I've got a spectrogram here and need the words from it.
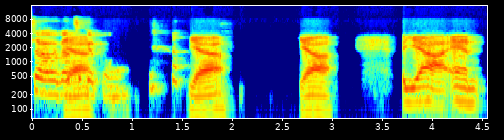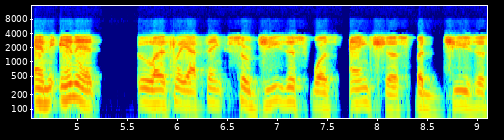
so that's yeah. a good point. yeah. Yeah. Yeah. And and in it, Leslie, I think so Jesus was anxious, but Jesus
